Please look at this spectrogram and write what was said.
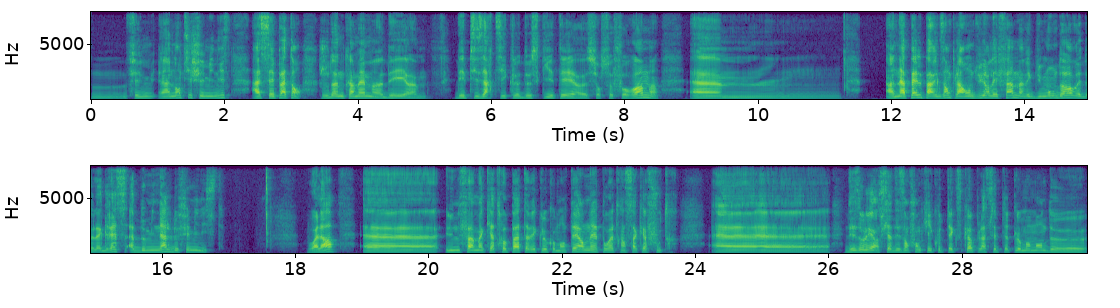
un antiféministe assez patent. Je vous donne quand même euh, des, euh, des petits articles de ce qui était euh, sur ce forum. un appel, par exemple, à enduire les femmes avec du mont d'or et de la graisse abdominale de féministes. Voilà. une femme à quatre pattes avec le commentaire naît pour être un sac à foutre. Euh, désolé, hein, s'il y a des enfants qui écoutent Texcop, là, c'est peut-être le moment de,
